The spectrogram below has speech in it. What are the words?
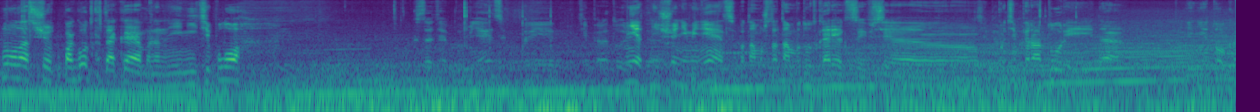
Ну, у нас еще погодка такая, блин, не, не тепло. Кстати, поменяется при температуре? Нет, Да. ничего не меняется, потому что там будут коррекции все э, по температуре и да, и не только.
